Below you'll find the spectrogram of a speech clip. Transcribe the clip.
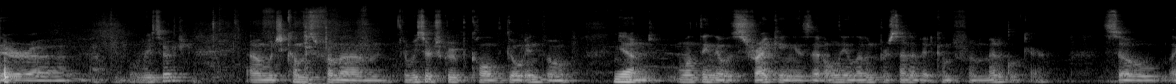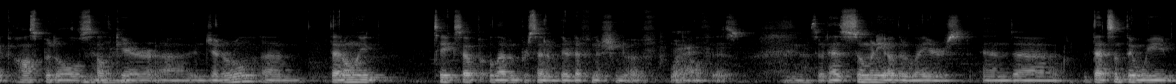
their uh, research, um, which comes from um, a research group called GoInvo. Yeah. And one thing that was striking is that only 11% of it comes from medical care. So, like hospitals, Mhm. healthcare uh, in general, um, that only takes up 11% of their definition of what Right. health is. Yeah. So it has so many other layers, and uh, that's something we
